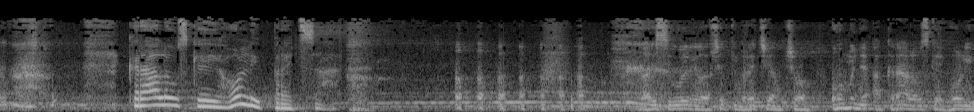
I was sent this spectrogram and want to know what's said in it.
prednosť? Kráľovskej holi predsa. Vary si uverila všetkým rečiam, čo o mne a kráľovskej holi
